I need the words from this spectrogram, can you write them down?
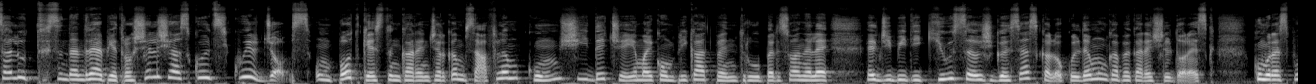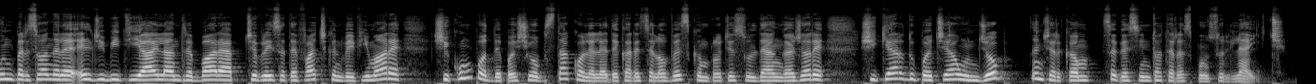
Salut, sunt Andreea Pietroșel și asculți Queer Jobs, un podcast în care încercăm să aflăm cum și de ce e mai complicat pentru persoanele LGBTQ să își găsească locul de muncă pe care și-l doresc. Cum răspund persoanele LGBTI la întrebarea ce vrei să te faci când vei fi mare și cum pot depăși obstacolele de care se lovesc în procesul de angajare și chiar după ce au un job, încercăm să găsim toate răspunsurile aici.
